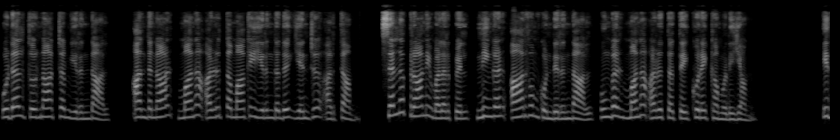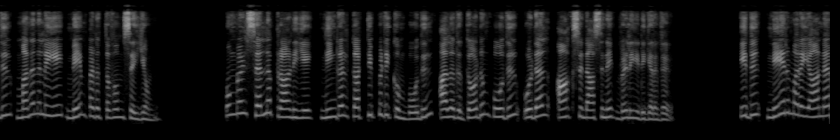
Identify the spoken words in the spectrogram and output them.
உடல் துர்நாற்றம் இருந்தால் அந்த நாள் மன அழுத்தமாக இருந்தது என்று அர்த்தம். செல்லப்பிராணி வளர்ப்பில் நீங்கள் ஆர்வம் கொண்டிருந்தால் உங்கள் மன அழுத்தத்தை குறைக்க முடியும். இது மனநிலையை மேம்படுத்தவும் செய்யும். உங்கள் செல்லப்பிராணியை நீங்கள் கட்டிப்பிடிக்கும் போது அல்லது தொடும் போது உடல் ஆக்சிடாசினை வெளியிடுகிறது. இது நேர்மறையான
